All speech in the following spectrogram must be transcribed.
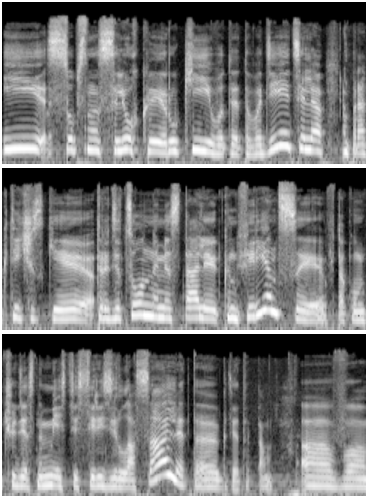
И, собственно, с легкой руки вот этого деятеля практически традиционно традиционными стали конференции в таком чудесном месте Серези Лассаль, это где-то там а, в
